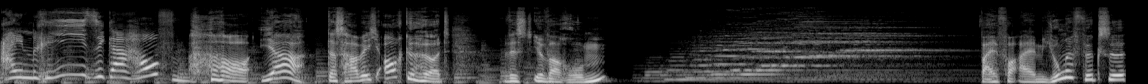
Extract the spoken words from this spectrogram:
Ein riesiger Haufen. Oh, ja, das habe ich auch gehört. Wisst ihr warum? Weil vor allem junge Füchse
